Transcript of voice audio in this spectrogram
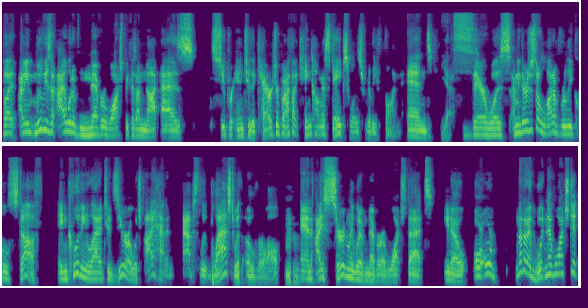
But I mean, movies that I would have never watched because I'm not as super into the character, but I thought King Kong Escapes was really fun. And yes, there was, I mean, there was just a lot of really cool stuff, including Latitude Zero, which I had an absolute blast with overall. Mm-hmm. And I certainly would have never have watched that, you know, or, or not that I wouldn't have watched it,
